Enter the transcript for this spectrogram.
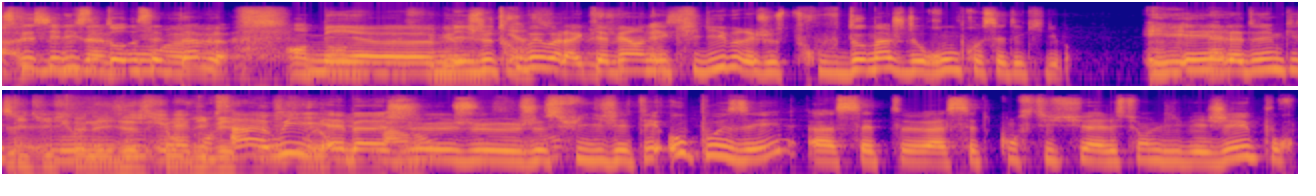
spécialistes autour de cette table, euh, mais, mais je trouvais voilà qu'il y avait un équilibre et je trouve dommage de rompre cet équilibre. Et, la, deuxième question Ah oui, eh ben, je, je, suis, j'étais opposée à cette, à cette constitutionnalisation de l'IVG pour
